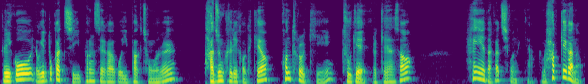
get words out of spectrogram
그리고 여기 똑같이 입학생하고 입학 정원을 다중 클릭 어떻게 해요? 컨트롤 키 두 개 이렇게 해서 행에다가 집어넣게요. 그럼 합계가 나와요.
